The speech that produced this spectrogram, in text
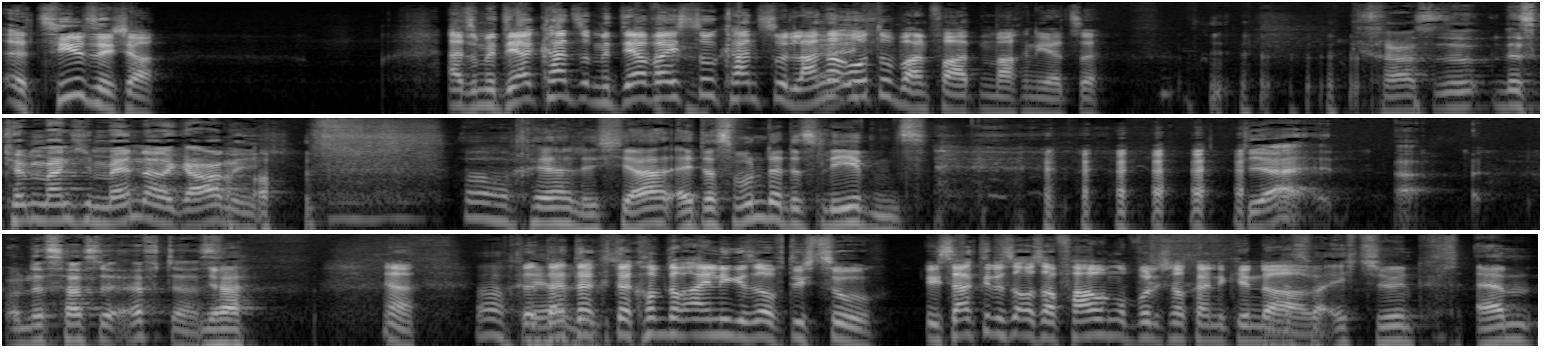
Äh, zielsicher. Also mit der kannst du, mit der weißt du, kannst du lange Echt? Autobahnfahrten machen jetzt. Krass, das können manche Männer gar nicht. Ach, herrlich, ja. Ey, Das Wunder des Lebens. Ja, äh, und das hast du öfters. Ja. Ja. Ach, Da, da, da, herrlich. da kommt noch einiges auf dich zu. Ich sag dir das aus Erfahrung, obwohl ich noch keine Kinder Das habe. war echt schön. Ähm,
